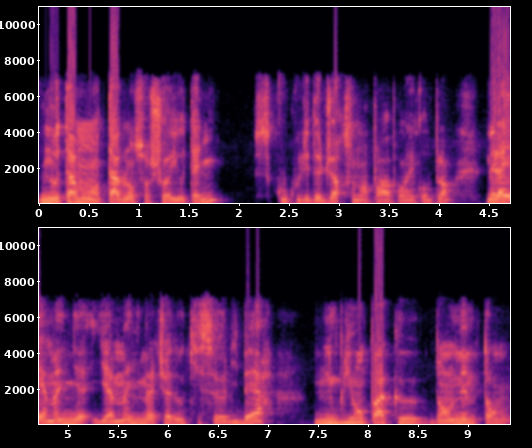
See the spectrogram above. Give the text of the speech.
notamment en tablant sur Shohei Otani. Coucou les Dodgers, on en parlera pendant les comptes pleins. Mais là, il y, a Manny, il y a Manny Machado qui se libère. N'oublions pas que dans le même temps,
